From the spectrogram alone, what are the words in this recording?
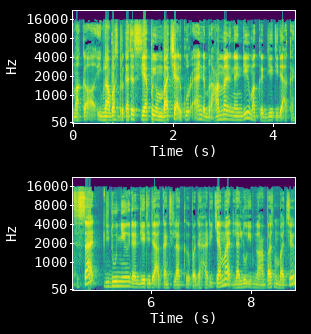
maka Ibn Abbas berkata siapa yang membaca Al-Quran dan beramal dengan dia maka dia tidak akan sesat di dunia dan dia tidak akan celaka pada hari kiamat. Lalu Ibn Abbas membaca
